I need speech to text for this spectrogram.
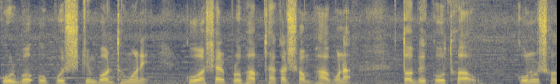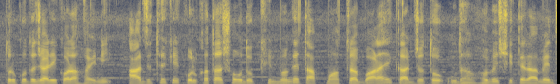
পূর্ব ও পশ্চিম বর্ধমানে কুয়াশার প্রভাব থাকার সম্ভাবনা। তবে কোথাও কোনো সতর্কতা জারি করা হয়নি। আজ থেকে কলকাতা সহ দক্ষিণবঙ্গে তাপমাত্রা বাড়ায় কার্যত উধাও হবে শীতের আমেজ।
